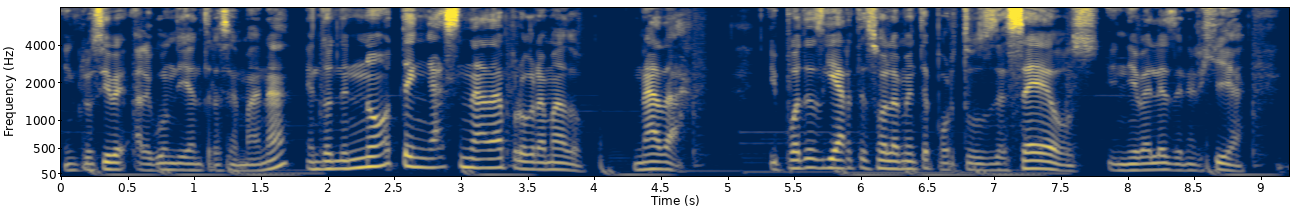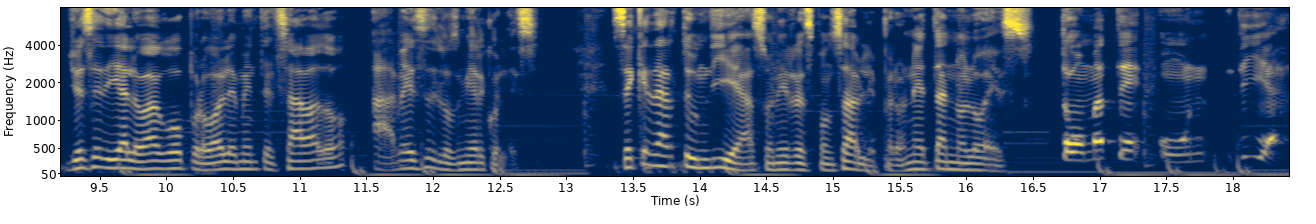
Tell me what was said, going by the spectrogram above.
inclusive algún día entre semana, en donde no tengas nada programado. Nada y puedes guiarte solamente por tus deseos y niveles de energía. Yo ese día lo hago probablemente el sábado, a veces los miércoles. Sé que darte un día son irresponsable, pero neta no lo es. Tómate un día.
